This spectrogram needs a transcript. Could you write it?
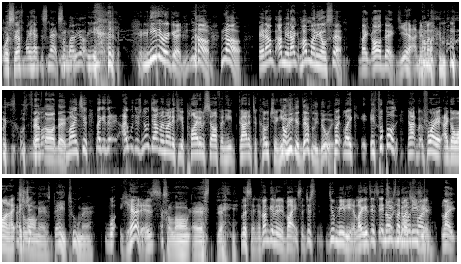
or Seth might have to snatch mm. somebody up. yeah. Neither are good. No, no. And I'm, I mean, I, my money on Seth, like all day. Yeah, I mean, my, my- money, my money's on Seth all day. Mine too. Like th- I, there's no doubt in my mind if he applied himself and he got into coaching. He, no, he could definitely do it. but like if football now before I, I go on, I, that's I a should, long ass day too, man. Well, yeah, it is. That's a long ass day. Listen, if I'm giving advice, just do media. Like it's, it's, it No, seems like much easier. funny? Like,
